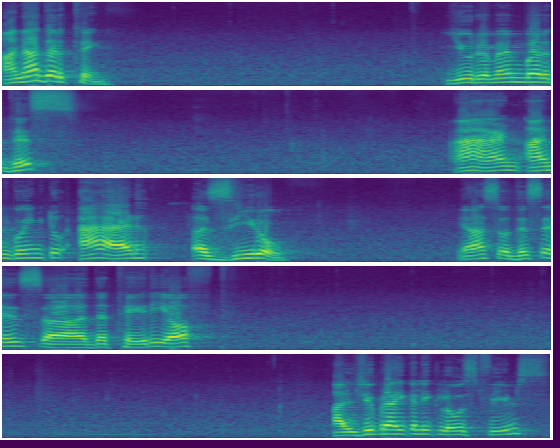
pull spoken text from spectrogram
Another thing, you remember this and I am going to add a 0. Yeah, so this is uh, the theory of algebraically closed fields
